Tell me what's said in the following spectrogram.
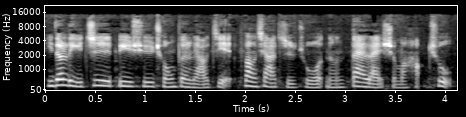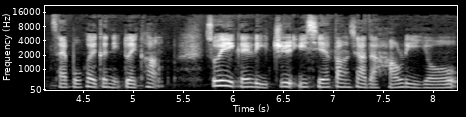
你的理智必须充分了解放下执着能带来什么好处，才不会跟你对抗。所以给理智一些放下的好理由，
